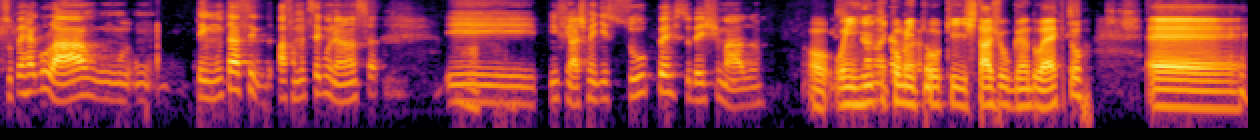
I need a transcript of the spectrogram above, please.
super regular, um- um- tem muita, passa muita segurança. E, enfim, eu acho o Mendy super subestimado. Isso o é Henrique de agora. comentou que está julgando o Hector. É,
